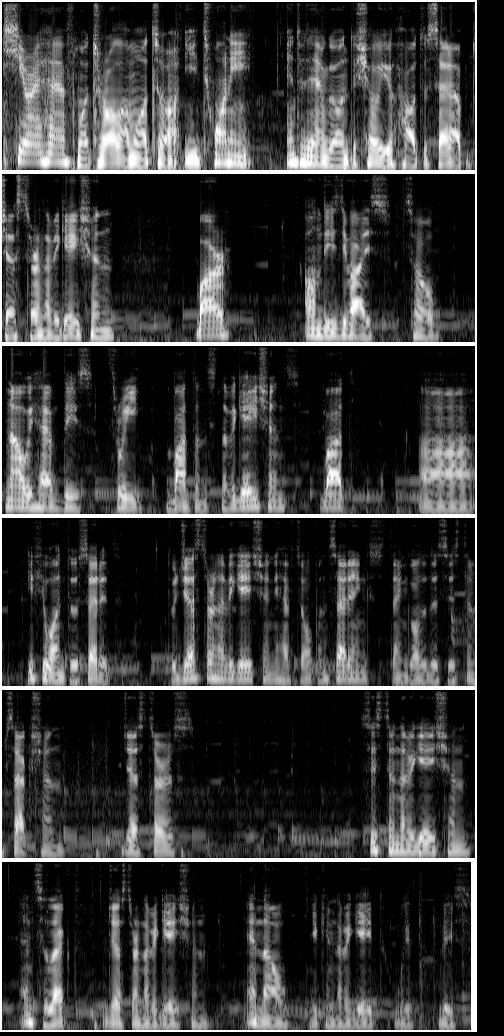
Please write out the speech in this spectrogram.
Here I have Motorola Moto E20 and today I'm going to show you how to set up gesture navigation bar on this device. So now we have these three buttons navigations but uh, if you want to set it to gesture navigation you have to open settings then go to the system section gestures system navigation and select gesture navigation. And now you can navigate with this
